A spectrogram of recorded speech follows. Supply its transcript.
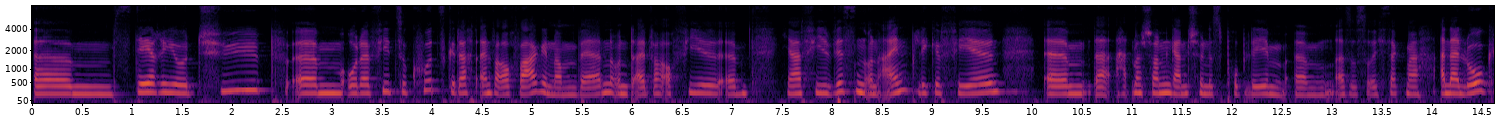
ähm, Stereotyp ähm, oder viel zu kurz gedacht einfach auch wahrgenommen werden und einfach auch viel, ähm, ja, viel Wissen und Einblicke fehlen, ähm, da hat man schon ein ganz schönes Problem. Ähm, also so, ich sag mal, analog,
